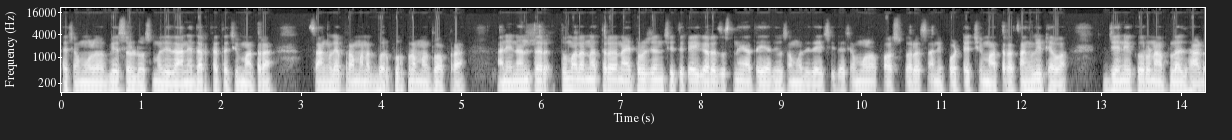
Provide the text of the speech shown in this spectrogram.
त्याच्यामुळं बेसल डोसमध्ये दाणेदार खताची मात्रा चांगल्या प्रमाणात भरपूर प्रमाणात वापरा. आणि नंतर तुम्हाला नत्र नायट्रोजनची तर काही गरजच नाही आता या दिवसामध्ये द्यायची. त्याच्यामुळं फॉस्फरस आणि पोटॅशची मात्रा चांगली ठेवा. जेणेकरून आपलं झाड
